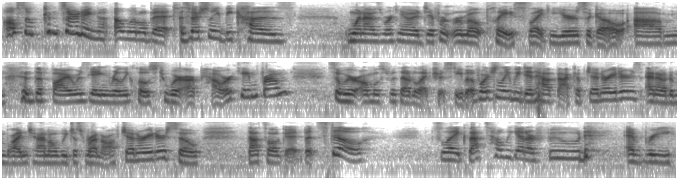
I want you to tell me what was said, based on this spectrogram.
also concerning a little bit, especially because when I was working on a different remote place like years ago, um, the fire was getting really close to where our power came from. So we were almost without electricity. But fortunately we did have backup generators and out in Blind Channel we just run off generators. So that's all good. But still, it's like that's how we get our food every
